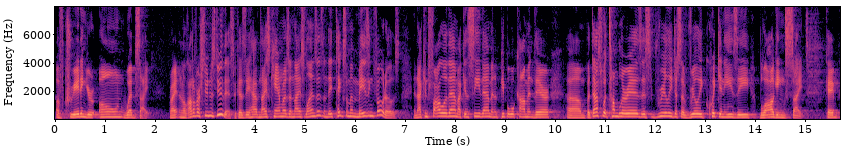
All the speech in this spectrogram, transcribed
of creating your own website right? And a lot of our students do this because they have nice cameras and nice lenses and they take some amazing photos. And I can follow them, I can see them, and people will comment there. Um, but that's what Tumblr is. It's really just a really quick and easy blogging site. Okay,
